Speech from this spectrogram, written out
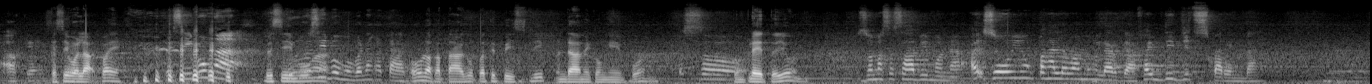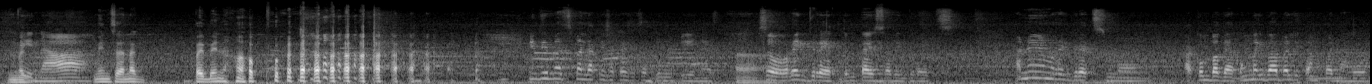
Okay. Kasi wala pa eh. Resibo nga. Resibo yung nga. resibo mo ba nakatago? Oo, nakatago pati payslip. Ang dami kong ipon. So, Kompleto yun. so masasabi mo na, ay, so yung pangalawa mong larga, five digits pa rin ba? Hindi Nag, na. minsan nag five and a half. Hindi mas malaki siya kaysa sa Pilipinas. Ah. So, regret. Doon tayo sa regrets. Ano yung regrets mo? Ah, kumbaga, kung may babalik ang panahon,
